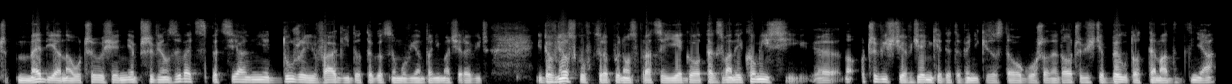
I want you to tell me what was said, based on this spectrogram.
czy media nauczyły się nie przywiązywać specjalnie dużej wagi do tego, co mówi Antoni Macierewicz i do wniosków, które płyną z pracy jego tak zwanej komisji. No, oczywiście w dzień, kiedy te wyniki zostały ogłoszone, to oczywiście był to temat dnia,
